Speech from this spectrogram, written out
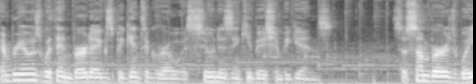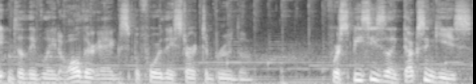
Embryos within bird eggs begin to grow as soon as incubation begins, so some birds wait until they've laid all their eggs before they start to brood them. For species like ducks and geese,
